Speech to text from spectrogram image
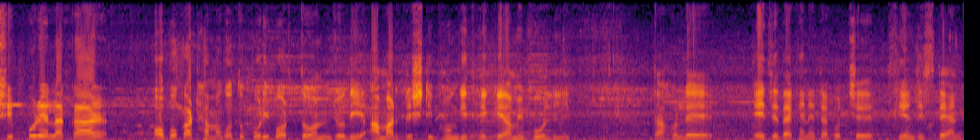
শিবপুর এলাকার অবকাঠামোগত পরিবর্তন যদি আমার দৃষ্টিভঙ্গি থেকে আমি বলি, তাহলে এই যে দেখেন, এটা হচ্ছে সিএনজি স্ট্যান্ড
